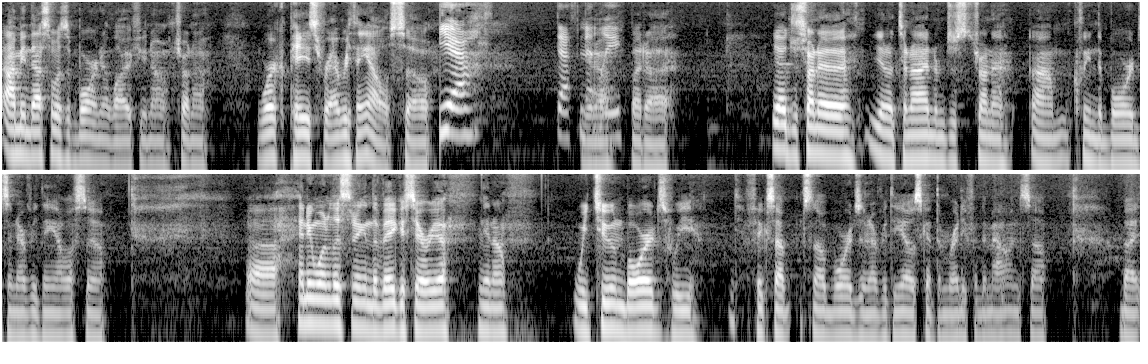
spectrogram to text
I mean that's what's important in life, you know, trying to work pays for everything else. So Yeah. you know, Definitely. but uh, yeah, just trying to you know tonight I'm just trying to um clean the boards and everything else. So uh, anyone listening in the Vegas area, you know, we tune boards, we fix up snowboards and everything else, get them ready for the mountain. So, but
